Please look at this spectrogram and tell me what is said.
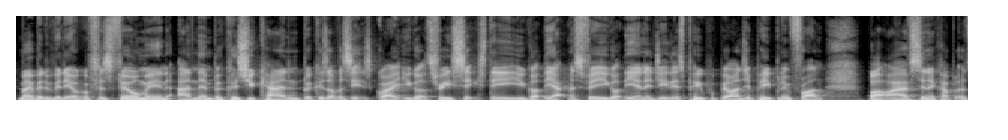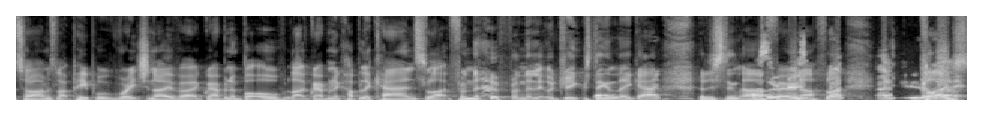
maybe the videographer's filming, and then because you can, because obviously it's great. You got 360, you got the atmosphere, you got the energy. There's people behind you, people in front. But I have seen a couple of times like people reaching over, grabbing a bottle, like grabbing a couple of cans, like from the from the little drinks thing that they get. I just think, ah, oh, So fair enough. Like- close.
